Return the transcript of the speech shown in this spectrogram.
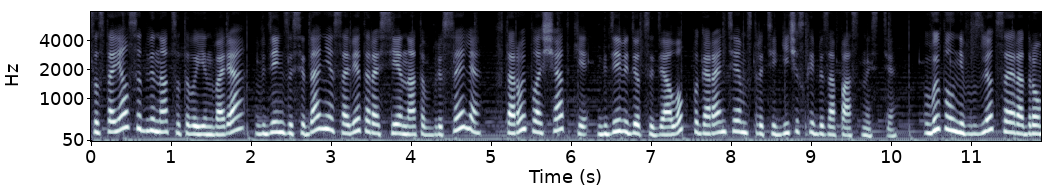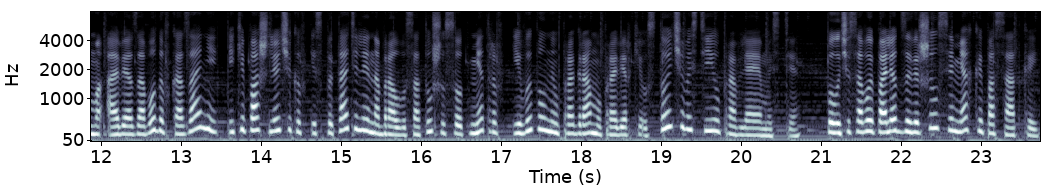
состоялся 12 января, в день заседания Совета Россия-НАТО в Брюсселе, второй площадки, где ведется диалог по гарантиям стратегической безопасности. Выполнив взлет с аэродрома авиазавода в Казани, экипаж летчиков-испытателей набрал высоту 600 метров и выполнил программу проверки устойчивости и управляемости. Получасовой полет завершился мягкой посадкой.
